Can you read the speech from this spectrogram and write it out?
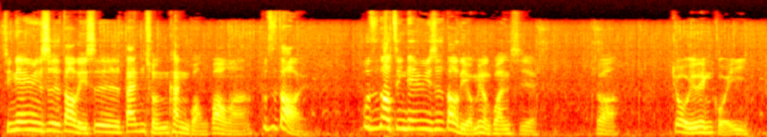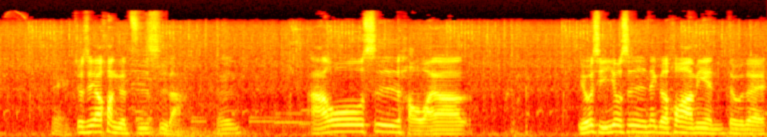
今天运势到底是单纯看广告吗？不知道哎，不知道今天运势到底有没有关系，是吧？就有点诡异。对，就是要换个姿势啦。嗯，RO 是好玩啊，尤其又是那个画面，对不对？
